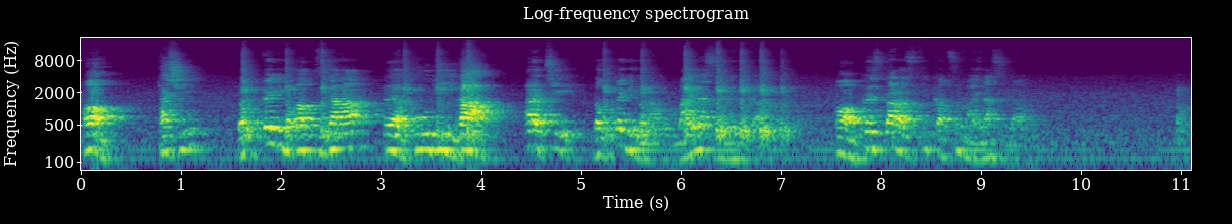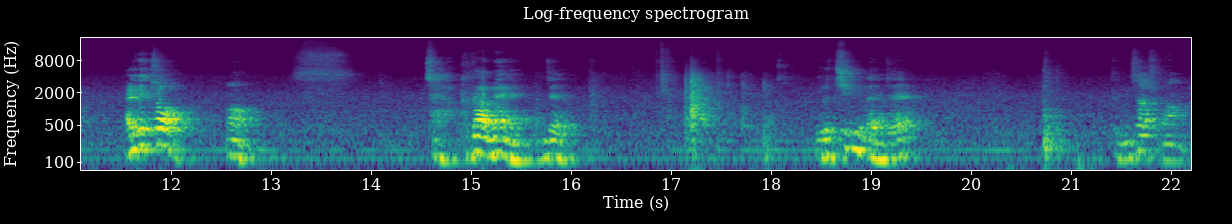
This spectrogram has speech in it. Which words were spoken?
어, 다시 넉 빼기 너가 9잖아? 그래, 9D가 알았지? 넉 빼기 너라고 마이너스 1렙이다. 어, 그래서 따라서 이 값은 마이너스야. 알겠죠? 어. 자, 그 다음에 이제 이거 지웁니다, 이제. 등차 중앙.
